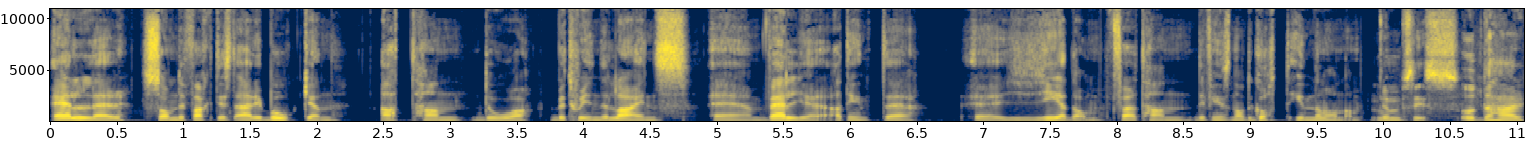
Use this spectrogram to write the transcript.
Eller som det faktiskt är i boken att han då between the lines eh, väljer att inte eh, ge dem för att han, det finns något gott inom honom. ja men precis Och det här,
